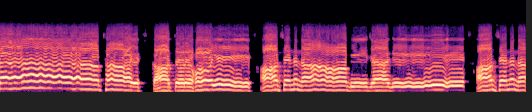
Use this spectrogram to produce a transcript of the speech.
ব্যথায় কাতর হয়ে আছেন না জাগে আছেন না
